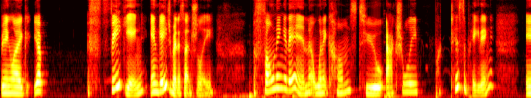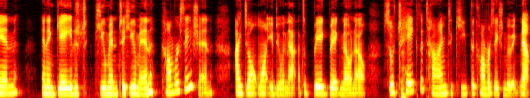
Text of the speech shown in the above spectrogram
being like, yep, faking engagement essentially, phoning it in when it comes to actually participating in an engaged human to human conversation. I don't want you doing that. That's a big, big no no. So take the time to keep the conversation moving. Now,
